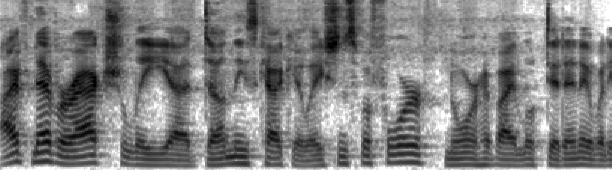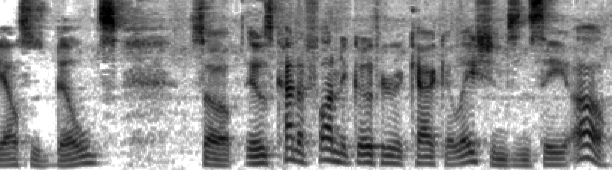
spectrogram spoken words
I've never actually uh, done these calculations before, nor have I looked at anybody else's builds. So it was kind of fun to go through the calculations and see, oh,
